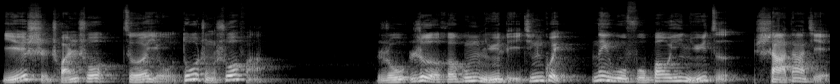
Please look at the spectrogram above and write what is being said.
野史传说则有多种说法，如热河宫女李金贵、内务府包衣女子傻大姐、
